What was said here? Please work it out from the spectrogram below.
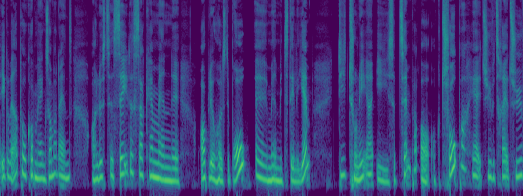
ikke været på Copenhagen Sommerdans og har lyst til at se det, så kan man øh, opleve Holstebro med Mit Stille Hjem. De turnerer i september og oktober her i 2023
